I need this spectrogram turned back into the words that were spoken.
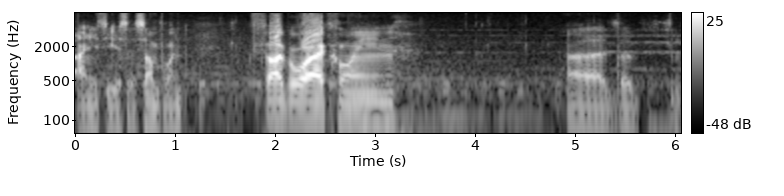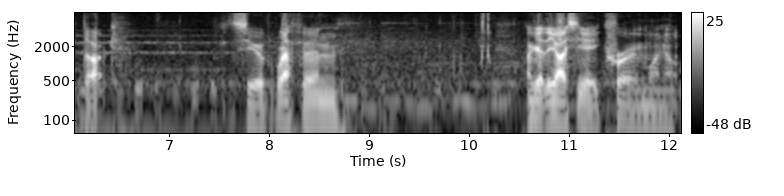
I need to use it at some point. Fiber wire coin. Uh, the duck. Concealed weapon. I get the ICA chrome. Why not?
